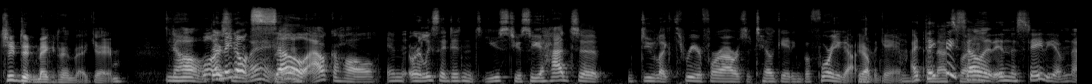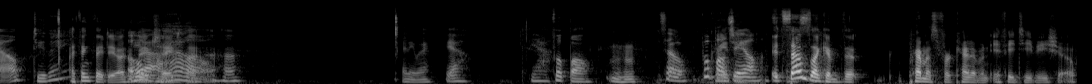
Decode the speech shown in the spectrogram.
she didn't make it into that game. No, Well, and they no don't way. sell alcohol, in, or at least they didn't used to. So you had to do like three or four hours of tailgating before you got Yep. into the game. I and think they sell why- it in the stadium now. Do they? I think they do. I think Oh, they changed wow. that. Anyway, Yeah, yeah. football. Mm-hmm. So football Crazy. jail. It sounds like a, the premise for kind of an iffy TV show.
